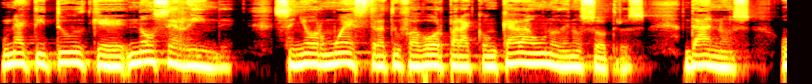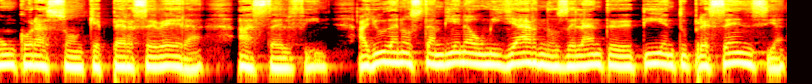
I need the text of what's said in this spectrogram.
una actitud que no se rinde. Señor, muestra tu favor para con cada uno de nosotros. Danos un corazón que persevera hasta el fin. Ayúdanos también a humillarnos delante de ti en tu presencia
